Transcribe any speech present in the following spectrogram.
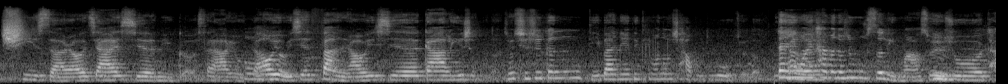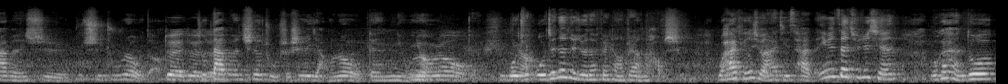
cheese 啊，然后加一些那个沙拉油，然后有一些饭，然后一些咖喱什么的，就其实跟迪拜那些地方都差不多，我觉得。但因为他们都是穆斯林嘛，所以说他们是不吃猪肉的，对对对。就大部分吃的主食是羊肉跟牛肉。牛肉我就我真的是觉得非常非常的好吃，我还挺喜欢埃及菜的，因为在去之前，我看很多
